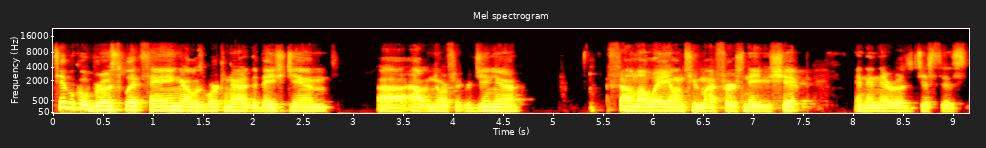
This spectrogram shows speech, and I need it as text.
typical bro split thing. I was working out at the base gym uh, out in Norfolk, Virginia. Found my way onto my first Navy ship. And then there was just this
